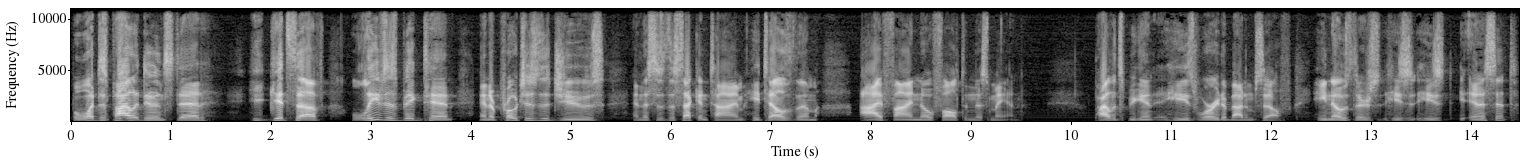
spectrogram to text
But what does Pilate do instead? He gets up, leaves his big tent, and approaches the Jews, and this is the second time. He tells them, I find no fault in this man. Pilate's begin he's worried about himself. He knows there's he's he's innocent,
